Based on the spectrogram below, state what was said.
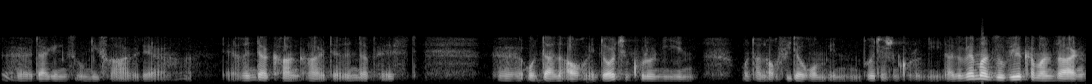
Äh, da ging es um die Frage der, der Rinderkrankheit, der Rinderpest und dann auch in deutschen Kolonien und dann auch wiederum in britischen Kolonien. Also wenn man so will, kann man sagen,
